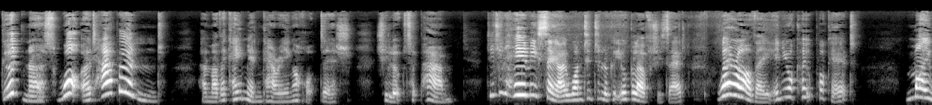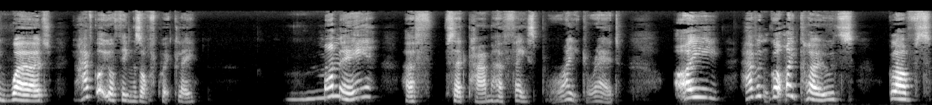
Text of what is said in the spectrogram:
Goodness, what had happened? Her mother came in carrying a hot dish. She looked at Pam. Did you hear me say I wanted to look at your gloves? she said. Where are they? In your coat pocket? My word, you have got your things off quickly. Mummy, her said Pam, her face bright red. I haven't got my clothes, gloves,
